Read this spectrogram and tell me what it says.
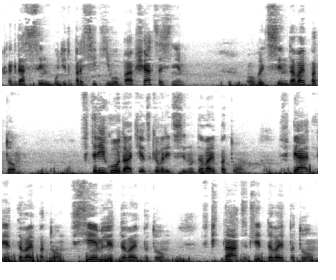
когда сын будет просить его пообщаться с ним, он говорит, сын, давай потом. В три года отец говорит сыну, давай потом. В пять лет давай потом. В семь лет давай потом. В пятнадцать лет давай потом.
